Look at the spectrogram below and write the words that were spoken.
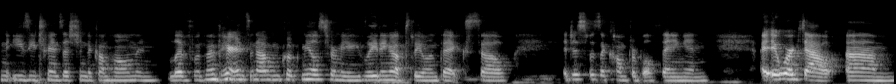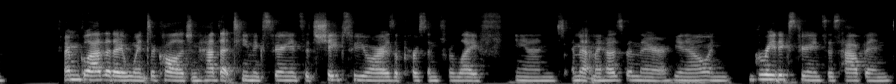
an easy transition to come home and live with my parents and have them cook meals for me leading up to the Olympics. So it just was a comfortable thing and it worked out. Um, I'm glad that I went to college and had that team experience. It shapes who you are as a person for life. And I met my husband there, you know, and great experiences happened.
